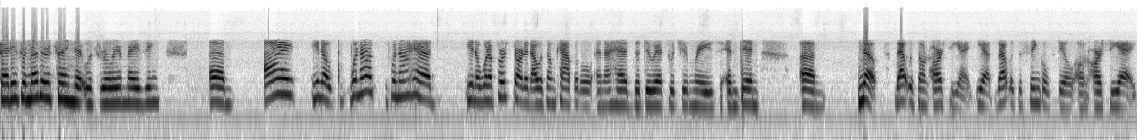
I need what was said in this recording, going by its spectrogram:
That is another thing that was really amazing. Um, I, you know, when I when I had, you know, when I first started, I was on Capitol and I had the duets with Jim Reeves, and then, um, no, that was on RCA. Yeah, that was a single deal on RCA.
